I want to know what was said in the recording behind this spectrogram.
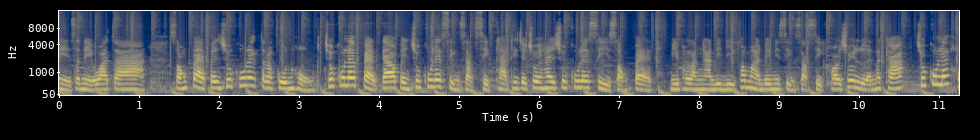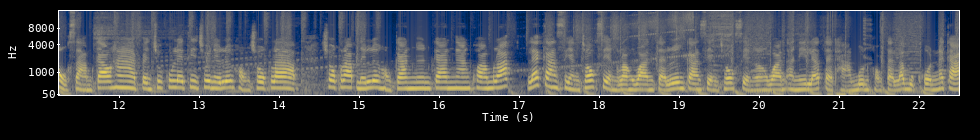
น่ห์เสน่ห์วาจา 28 เป็นชุดคู่เลขตระกูลหงชุดคู่เลข 89 เป็นชุดคู่เลขสิ่งศักดิ์สิทธิ์ค่ะที่จะช่วยให้ชุดคู่เลข 428 มีพลังงานดีๆ เข้ามาโดยมีสิ่งศักดิ์สิทธิ์คอยช่วยเหลือนะคะ ชุดคู่เลข 6395 เป็นชุดคู่เลขที่ช่วยในเรื่องของโชคลาภโชคลาภในเรื่องของการเงินการงานความรัก และการเสี่ยงโชคเสี่ยงรางวัล แต่เรื่องการเสี่ยงโชคเสี่ยงรางวัล อันนี้แล้วแต่ฐานบุญของแต่ละบุคคลนะคะ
